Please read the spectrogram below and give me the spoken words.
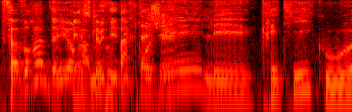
favorables d'ailleurs à mener des projets. les critiques ou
